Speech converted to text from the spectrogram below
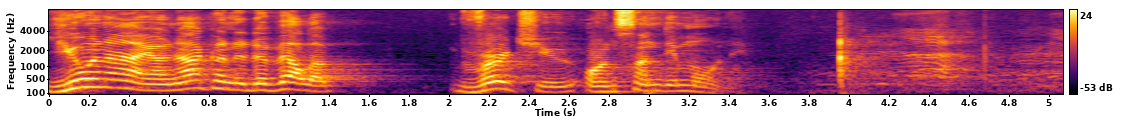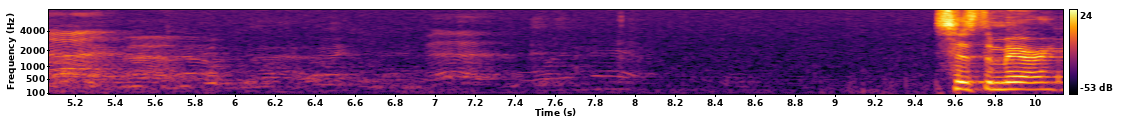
You and I are not going to develop virtue on Sunday morning. Sister Mary,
